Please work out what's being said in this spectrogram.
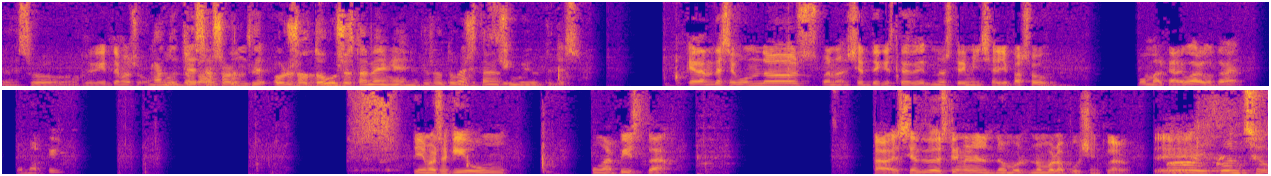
Eso, Porque aquí temos un cando punto tes as os autobuses tamén, eh? Os autobuses tamén sí. son moi útiles. Quedan 10 segundos, bueno, xente que este no streaming xa lle pasou. Vou marcar igual algo tamén, vou marcar. Temos aquí un, unha pista Claro, xente do streaming non, non mo la puxen, claro. Eh... Oi, concho.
